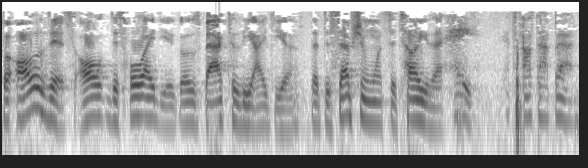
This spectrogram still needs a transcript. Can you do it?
But all of this, all this whole idea goes back to the idea that deception wants to tell you that, hey, it's not that bad.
